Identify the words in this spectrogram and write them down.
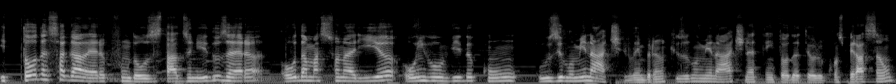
e toda essa galera que fundou os Estados Unidos era ou da maçonaria ou envolvida com os Illuminati. Lembrando que os Illuminati, né, tem toda a teoria de conspiração,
